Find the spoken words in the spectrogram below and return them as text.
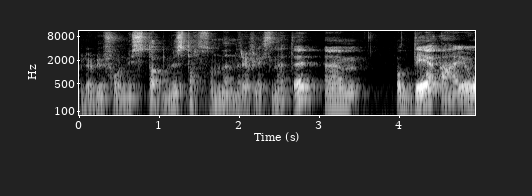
eller du får nystagmus, da, som den refleksen heter. Og det er jo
